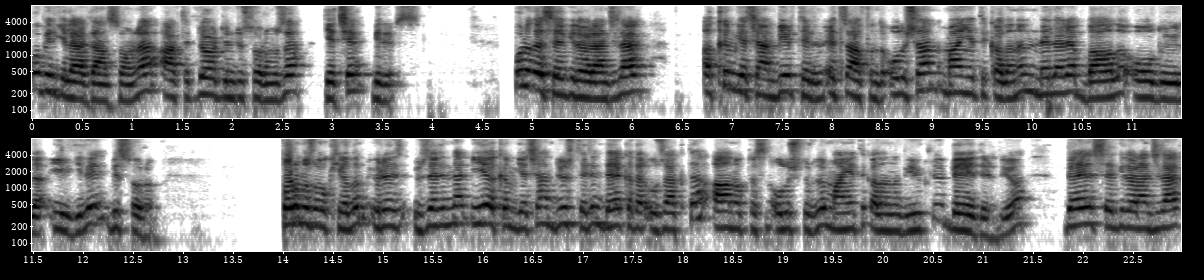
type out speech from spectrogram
Bu bilgilerden sonra artık dördüncü sorumuza geçebiliriz. Burada sevgili öğrenciler akım geçen bir telin etrafında oluşan manyetik alanın nelere bağlı olduğuyla ilgili bir soru. Sorumuzu okuyalım. Üzerinden iyi akım geçen düz telin D kadar uzakta A noktasını oluşturduğu manyetik alanın büyüklüğü B'dir diyor. B sevgili öğrenciler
